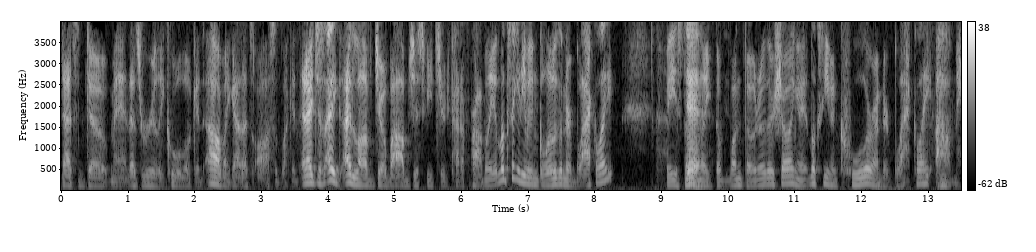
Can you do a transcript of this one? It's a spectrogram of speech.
That's dope, man. That's really cool looking. Oh my god, that's awesome looking. And I just I I love Joe Bob just featured kind of prominently. It looks like it even glows under black light based Yeah. on like the one photo they're showing, and it looks even cooler under black light. Oh man,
